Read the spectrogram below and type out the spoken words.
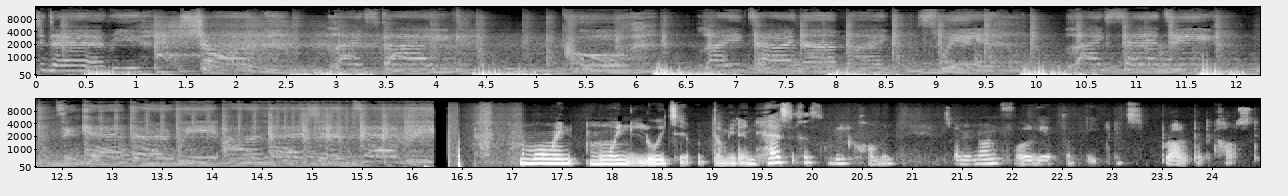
legendary, strong, like spike, cool, like dynamite, sweet, like sandy. Together we are legendary. Moin, moin Leute und damit ein herzliches Willkommen zu einer neuen Folge von 8-Bits Brawl Podcast.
